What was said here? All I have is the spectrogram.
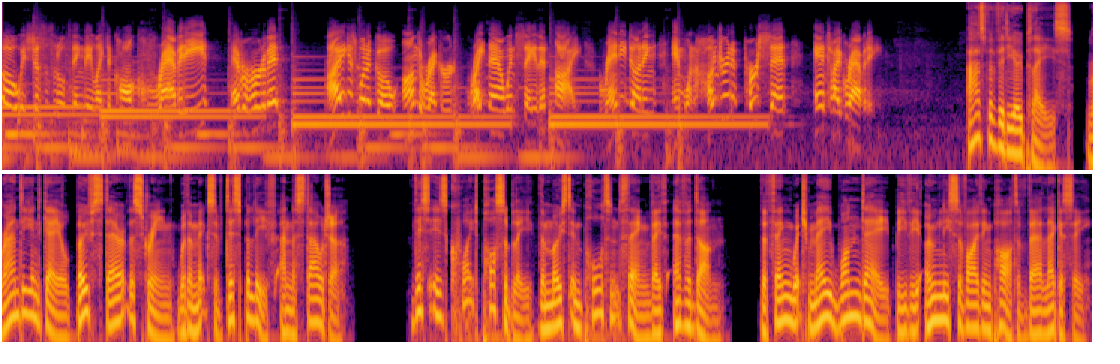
Oh, it's just this little thing they like to call gravity. Ever heard of it? I just want to go on the record right now and say that I, Randy Dunning, and 100% anti gravity. As the video plays, Randy and Gail both stare at the screen with a mix of disbelief and nostalgia. This is quite possibly the most important thing they've ever done, the thing which may one day be the only surviving part of their legacy.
